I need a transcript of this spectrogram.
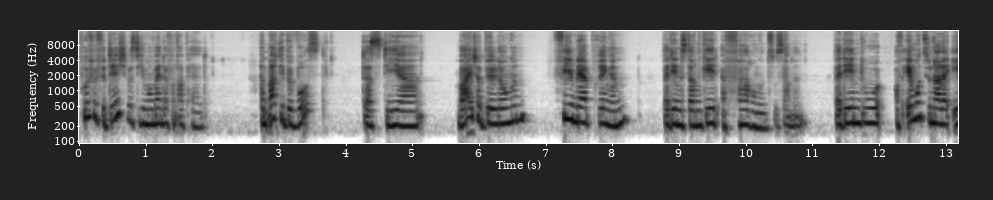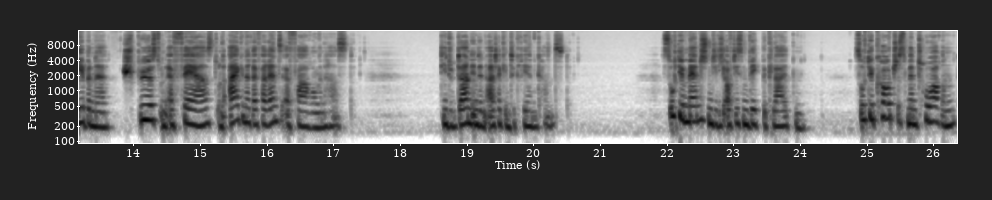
Prüfe für dich, was dich im Moment davon abhält. Und mach dir bewusst, dass dir Weiterbildungen viel mehr bringen, bei denen es darum geht, Erfahrungen zu sammeln, bei denen du auf emotionaler Ebene spürst und erfährst und eigene Referenzerfahrungen hast, die du dann in den Alltag integrieren kannst. Such dir Menschen, die dich auf diesem Weg begleiten. Such dir Coaches, Mentoren,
